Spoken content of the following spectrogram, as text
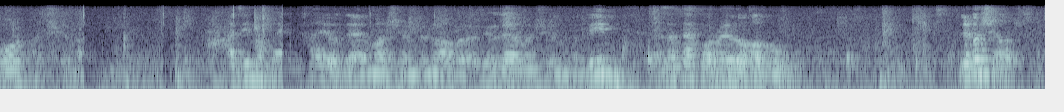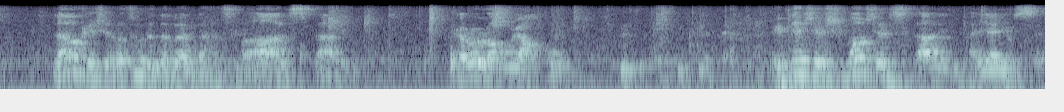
זכור את שם אבי. אז אם אתה אינך יודע מה שם בנו, אבל אתה יודע מה שם אביו, אז אתה קורא לו אבו. למשל, למה כשרצו לדבר בהצבעה על סטלין, קראו לו אבו יעקב? מפני ששמו של סטלין היה יוסף.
